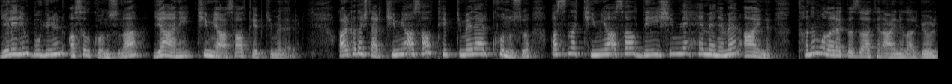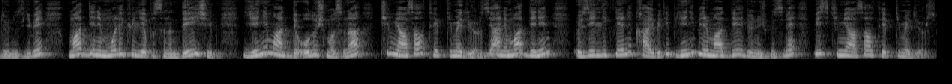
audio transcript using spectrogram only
Gelelim bugünün asıl konusuna yani kimyasal tepkimelere. Arkadaşlar kimyasal tepkimeler konusu aslında kimyasal değişimle hemen hemen aynı. Tanım olarak da zaten aynılar gördüğünüz gibi. Maddenin molekül yapısının değişip yeni madde oluşmasına kimyasal tepkime diyoruz. Yani maddenin özelliklerini kaybedip yeni bir maddeye dönüşmesine biz kimyasal tepkime diyoruz.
